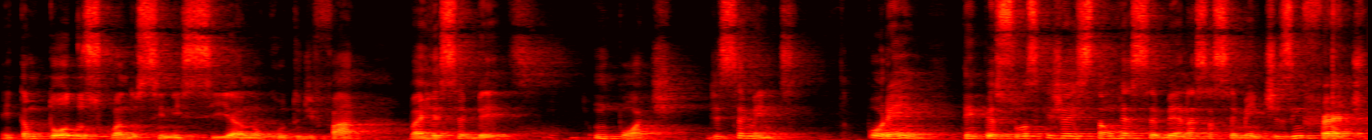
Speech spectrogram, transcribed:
Então todos quando se inicia no culto de Fá vai receber um pote de sementes. Porém, tem pessoas que já estão recebendo essas sementes infértil.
